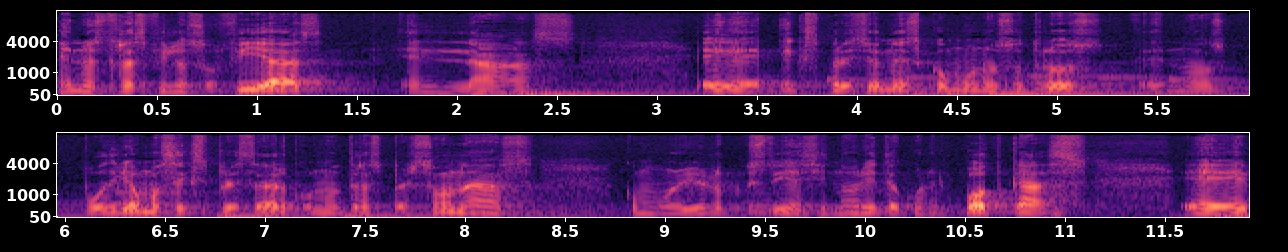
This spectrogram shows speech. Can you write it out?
en nuestras filosofías, en las eh, expresiones como nosotros eh, nos podríamos expresar con otras personas, como yo lo que estoy haciendo ahorita con el podcast. Eh,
